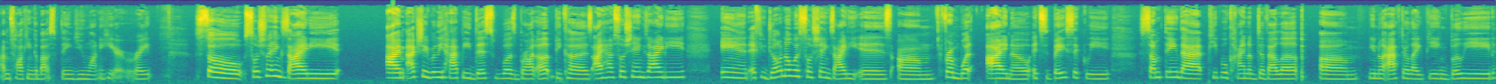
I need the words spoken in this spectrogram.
i'm talking about something you want to hear right? So social anxiety I'm actually really happy this was brought up because I have social anxiety. And if you don't know what social anxiety is, um, from what I know, it's basically something that people kind of develop, um, you know, after like being bullied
